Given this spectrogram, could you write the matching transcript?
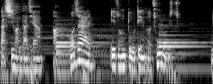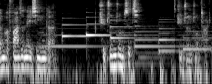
那希望大家啊，活在一种笃定和从容之中。能够发自内心的去尊重自己，去尊重他人。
